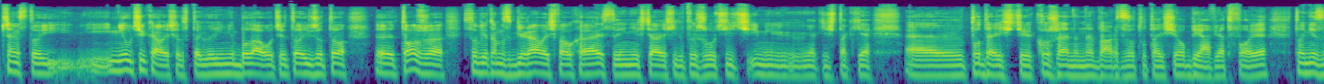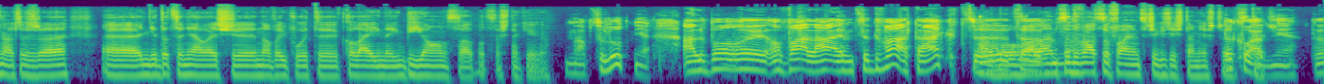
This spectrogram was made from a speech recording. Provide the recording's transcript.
Często i, i nie uciekałeś od tego i nie bolało cię to, i że to, y, to, że sobie tam zbierałeś VHS-y i nie chciałeś ich wyrzucić i jakieś takie e, podejście korzenne bardzo tutaj się objawia twoje, to nie znaczy, że e, nie doceniałeś e, nowej płyty kolejnej Beyoncé albo coś takiego. No absolutnie. Albo y, Owala MC2, tak? Czy Albo to- ale no, MC2 cofając się gdzieś tam jeszcze. Dokładnie. To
